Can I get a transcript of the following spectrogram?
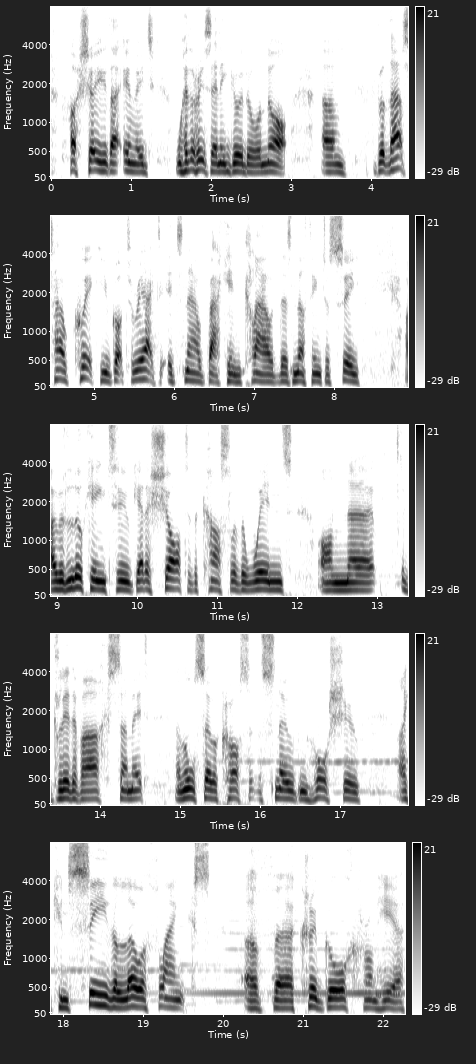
I'll show you that image, whether it's any good or not. Um, but that's how quick you've got to react. It's now back in cloud. There's nothing to see. I was looking to get a shot of the Castle of the Winds on uh, Glyder Fach summit and also across at the Snowdon Horseshoe. I can see the lower flanks of uh, Crib Goch from here,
